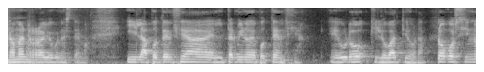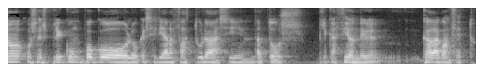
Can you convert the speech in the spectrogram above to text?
No me enrollo con este tema. Y la potencia, el término de potencia, euro kilovatio hora. Luego, si no, os explico un poco lo que sería la factura así en datos, de cada concepto.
